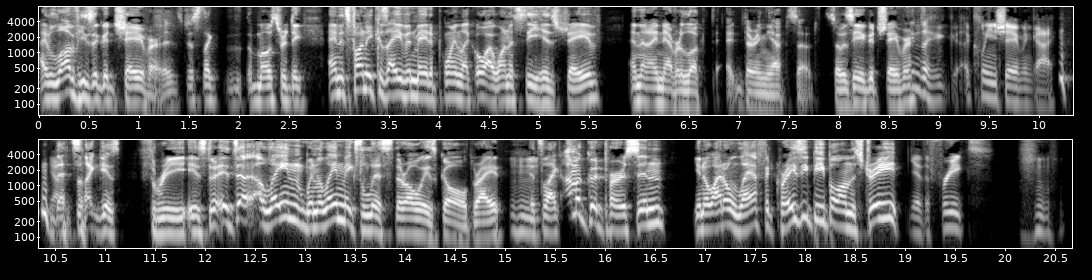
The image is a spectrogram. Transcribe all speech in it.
I love he's a good shaver. It's just like the most ridiculous. And it's funny because I even made a point like, Oh, I want to see his shave. And then I never looked during the episode. So is he a good shaver? Seems like a, a clean shaven guy. Yeah. That's like his three. Is it's a, Elaine when Elaine makes lists, they're always gold, right? Mm-hmm. It's like I'm a good person. You know, I don't laugh at crazy people on the street. Yeah, the freaks.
